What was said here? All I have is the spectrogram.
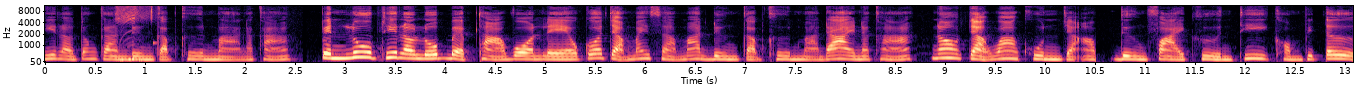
ที่เราต้องการดึงกลับคืนมานะคะ เป็นรูปที่เราลบแบบถาวรแล้วก็จะไม่สามารถดึงกลับคืนมาได้นะคะ นอกจากว่าคุณจะเอาดึงไฟล์คืนที่คอมพิวเตอร์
